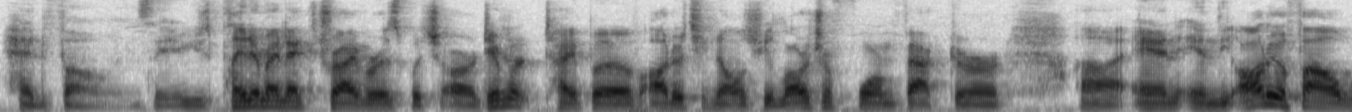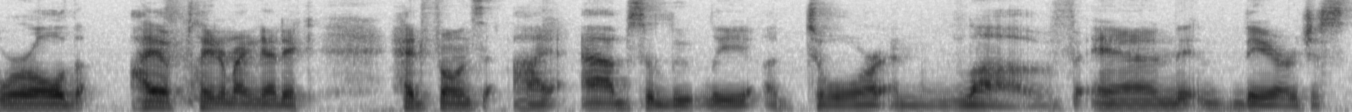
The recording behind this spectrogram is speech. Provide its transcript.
headphones. They use planar magnetic drivers, which are a different type of audio technology, larger form factor. Uh, and in the audiophile world, I have planar magnetic headphones I absolutely adore and love. And they're just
